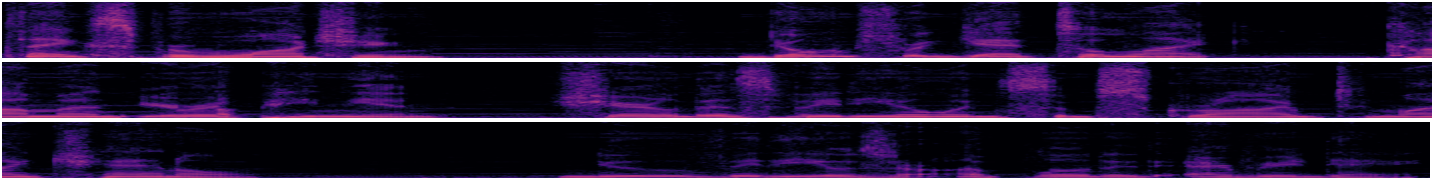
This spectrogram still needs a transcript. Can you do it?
Thanks for watching. Don't forget to like, comment your opinion, share this video and subscribe to my channel. New videos are uploaded every day.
